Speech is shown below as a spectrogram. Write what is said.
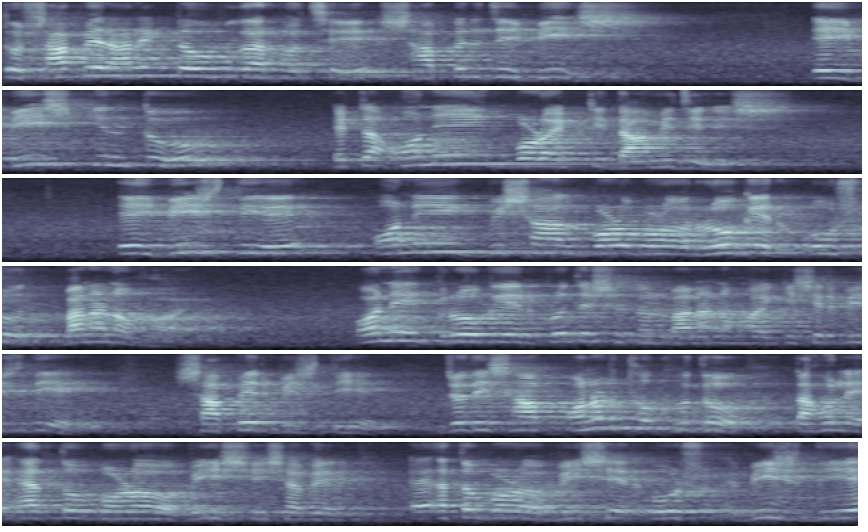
তো সাপের আরেকটা উপকার হচ্ছে সাপের যে বিষ, এই বিষ কিন্তু এটা অনেক বড় একটি দামি জিনিস। এই বিষ দিয়ে অনেক বিশাল বড় বড় রোগের ঔষধ বানানো হয়। অনেক রোগের প্রতিষেধন বানানো হয় কিসের বিষ দিয়ে? সাপের বিষ দিয়ে। যদি সাপ অনর্থক হতো, তাহলে এত বড় বিষ হিসাবে, এত বড় বিষের বিষ দিয়ে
